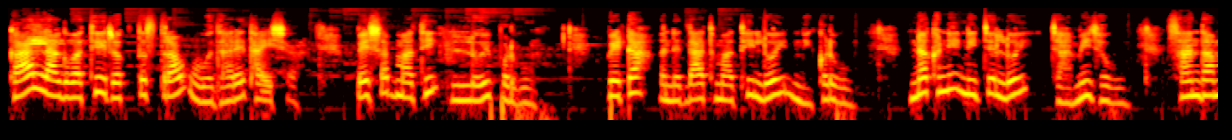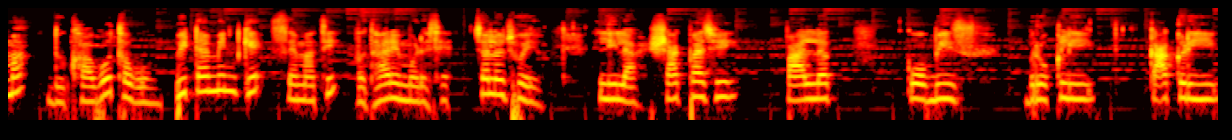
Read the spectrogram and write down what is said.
કાલ લાગવાથી રક્તસ્રાવ વધારે થાય છે. પેશાબમાંથી લોહી પડવું. પેઢા અને દાંતમાંથી લોહી નીકળવું. નખની નીચે લોહી જામી જવું. સાંધામાં દુખાવો થવો. વિટામિન કે શેમાંથી વધારે મળે છે. ચલો જોઈએ. લીલા શાકભાજી, પાલક, કોબીજ, બ્રોકલી, કાકડી,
